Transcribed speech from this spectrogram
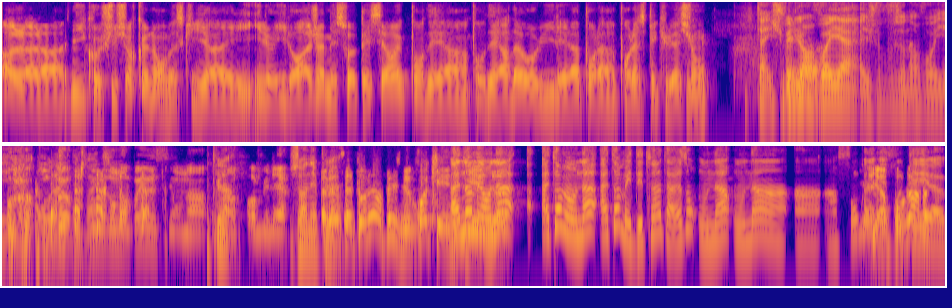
Oh là là, Nico, je suis sûr que non, parce qu'il il, il, aura jamais swappé ses rugs pour des, euh, pour des RDAO. Lui, il est là pour la, pour la spéculation. Putain, je vais lui euh, envoyer, je vais vous en envoyer. on, peut, on peut vous en envoyer aussi, on a, on a un formulaire. J'en ai ah, plein. Ah ça tournait en fait, je crois qu'il y a une. Ah non, mais on a. Attends, mais on a. Attends, mais t'as raison. On a, on a un, un, un fonds a, voté. Euh...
